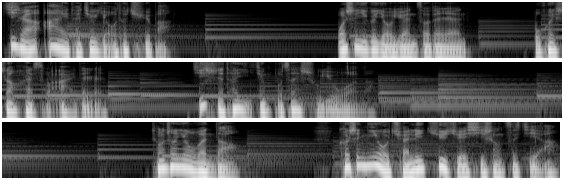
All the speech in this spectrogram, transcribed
既然爱他，就由他去吧。我是一个有原则的人，不会伤害所爱的人，即使他已经不再属于我了。”程程又问道：“可是你有权利拒绝牺牲自己啊！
